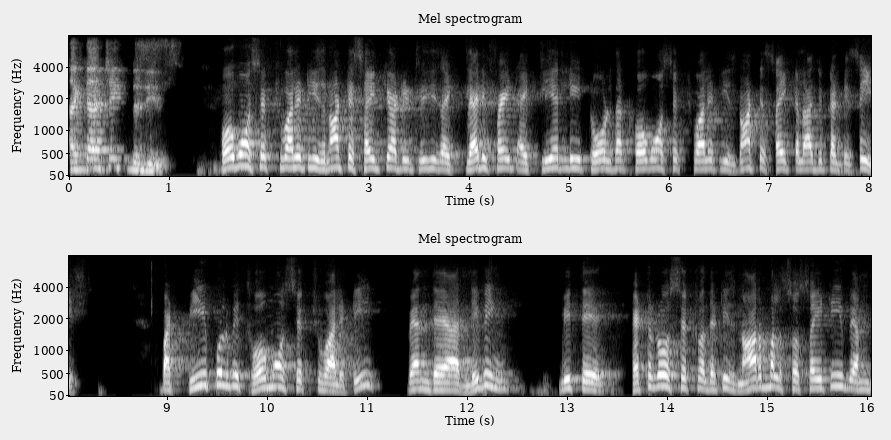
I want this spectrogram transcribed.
psychiatric disease? Homosexuality is not a psychiatric disease. I clarified, I clearly told that homosexuality is not a psychological disease. But people with homosexuality, when they are living with a heterosexual, that is normal society, when,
